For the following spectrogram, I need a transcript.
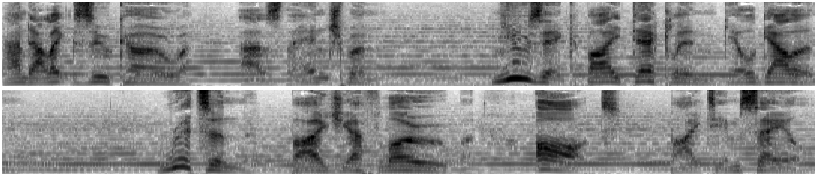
and Alex Zuko as the henchman. Music by Declan Gilgallen. Written by Jeph Loeb. Art by Tim Sale.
